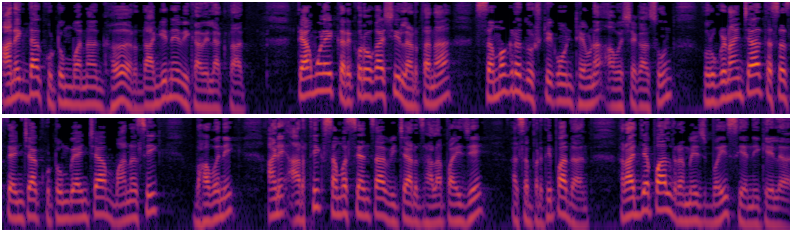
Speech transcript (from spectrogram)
अनेकदा कुटुंबांना घर दागिने विकावे लागतात. त्यामुळे कर्करोगाशी लढताना समग्र दृष्टिकोन ठेवणं आवश्यक असून रुग्णांच्या तसंच त्यांच्या कुटुंबियांच्या मानसिक भावनिक आणि आर्थिक समस्यांचा विचार झाला पाहिजे असं प्रतिपादन राज्यपाल रमेश बैस यांनी केलं.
